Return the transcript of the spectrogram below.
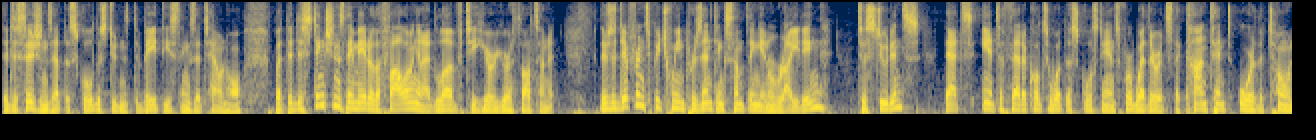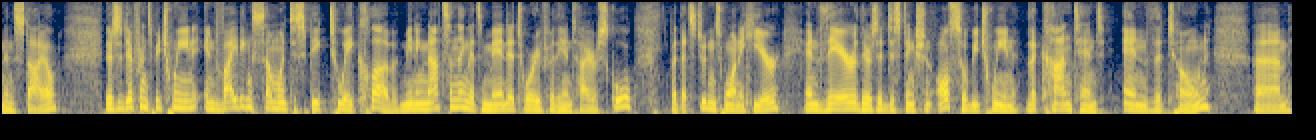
the decisions at the school. The students debate these things at town hall. But the distinctions they made are the following, and I'd love to hear your thoughts on it. There's a difference between presenting something in writing to students that's antithetical to what the school stands for, whether it's the content or the tone and style. There's a difference between inviting someone to speak to a club, meaning not something that's mandatory for the entire school, but that students want to hear. And there, there's a distinction also between the content and the tone. Um,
